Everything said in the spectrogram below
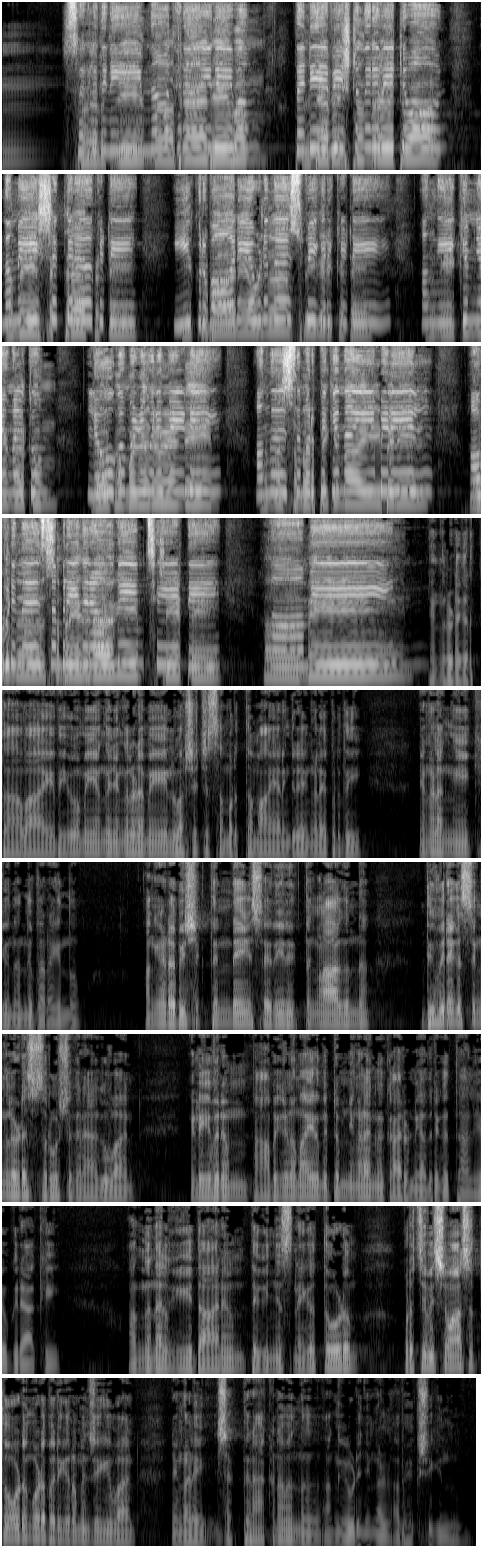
ദൈവം തന്റെ അഭീഷ്ടം നിറവേറ്റുവാൻ നമ്മെ ശക്തരാക്കട്ടെ. ഈ കുർബാന അവിടുന്ന് സ്വീകരിക്കട്ടെ. അങ്ങേക്കും ഞങ്ങൾക്കും ലോകം മുഴുവനും വേണ്ടി. അങ്ങ് സമർപ്പിക്കുന്ന ഈ ബലിയിൽ അവിടുന്ന് സംപ്രീതനാവുകയും ചെയ്യട്ടെ. ആമേൻ. ഞങ്ങളുടെ കർത്താവായ ദൈവമേ അങ്ങ് ഞങ്ങളുടെ മേൽ വർഷിച്ച സമൃദ്ധമായ അനുഗ്രഹങ്ങളെ പ്രതി ഞങ്ങൾ അങ്ങേക്ക് നന്ദി പറയുന്നു. അങ്ങയുടെ അഭിഷക്തന്റെ ശരീരക്തങ്ങളാകുന്ന ദിവ്യരഹസ്യങ്ങളുടെ ശുശ്രൂഷകരാകുവാൻ ഇളയവരും പാപികളുമായിരുന്നിട്ടും ഞങ്ങളങ്ങ് കാരുണ്യാതിരകത്താൽ യോഗ്യരാക്കി. അങ്ങ് നൽകിയ ദാനവും തികഞ്ഞ സ്നേഹത്തോടും കുറച്ച് വിശ്വാസത്തോടും കൂടെ പരിക്രമം ചെയ്യുവാൻ ഞങ്ങളെ ശക്തരാക്കണമെന്ന് അങ്ങയോട് ഞങ്ങൾ അപേക്ഷിക്കുന്നു.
